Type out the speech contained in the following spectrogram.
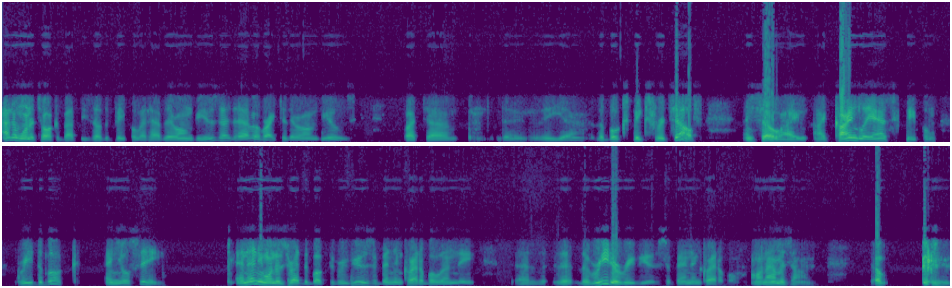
I don't want to talk about these other people that have their own views. They have a right to their own views, but uh, the the uh, the book speaks for itself. And so I, I kindly ask people read the book, and you'll see. And anyone who's read the book, the reviews have been incredible, and the uh, the the reader reviews have been incredible on Amazon. So, you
